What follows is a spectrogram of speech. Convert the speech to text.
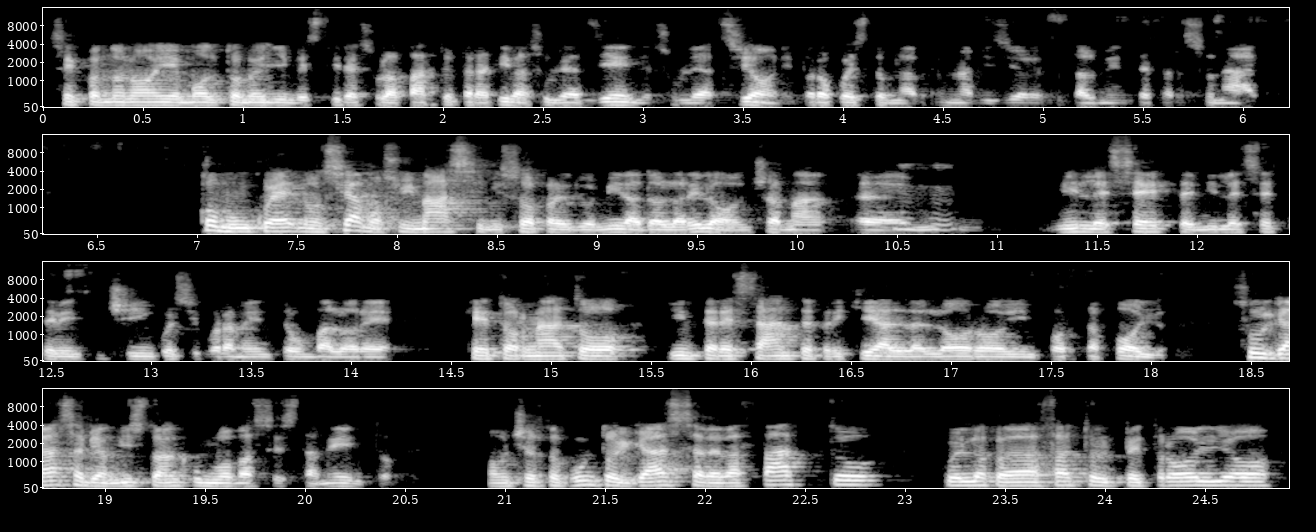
secondo noi è molto meglio investire sulla parte operativa, sulle aziende, sulle azioni, però questa è una, una visione totalmente personale. Comunque non siamo sui massimi sopra i 2000 dollari l'oncia, ma eh, mm-hmm. 1700-1725 sicuramente è un valore che è tornato interessante per chi ha l'oro in portafoglio. Sul gas abbiamo visto anche un nuovo assestamento. A un certo punto il gas aveva fatto quello che aveva fatto il petrolio,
